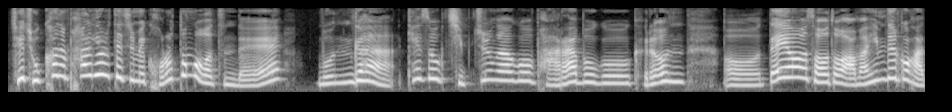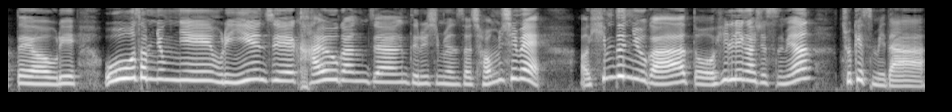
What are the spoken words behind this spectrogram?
제 조카는 8개월 때쯤에 걸었던 것 같은데. 뭔가 계속 집중하고 바라보고 그런 어 때여서 더 아마 힘들 것 같대요. 우리 5536님, 우리 이은지의 가요광장 들으시면서 점심에 어, 힘든 육아 또 힐링하셨으면 좋겠습니다.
